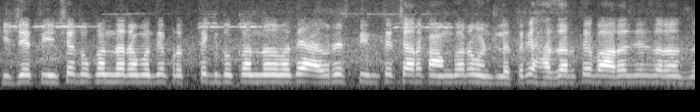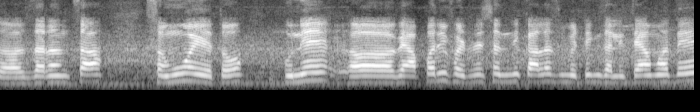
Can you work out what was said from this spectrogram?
की जे तीनशे दुकानदारामध्ये प्रत्येक दुकानदारामध्ये ॲव्हरेज तीन ते चार कामगार म्हटलं तरी हजार ते बाराशे जरा जणांचा समूह येतो. पुणे व्यापारी फेडरेशननी कालच मिटिंग झाली. त्यामध्ये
